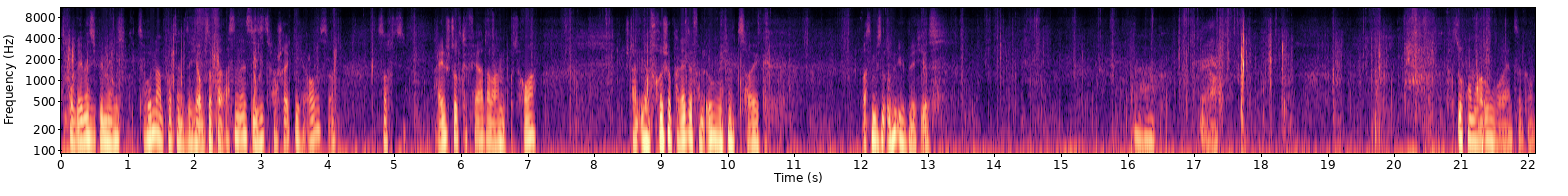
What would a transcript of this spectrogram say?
Das Problem ist, ich bin mir nicht zu 100% sicher, ob sie verlassen ist. Die sieht zwar schrecklich aus, und ist noch einsturzgefährdet, aber am Tor stand eine frische Palette von irgendwelchem Zeug, was ein bisschen unüblich ist. Ja. Versuchen wir mal irgendwo reinzukommen.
